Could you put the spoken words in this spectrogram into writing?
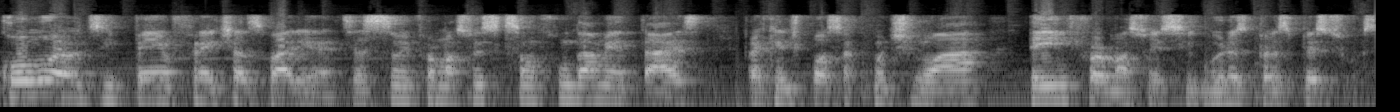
Como é o desempenho frente às variantes? Essas são informações que são fundamentais para que a gente possa continuar a ter informações seguras para as pessoas.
